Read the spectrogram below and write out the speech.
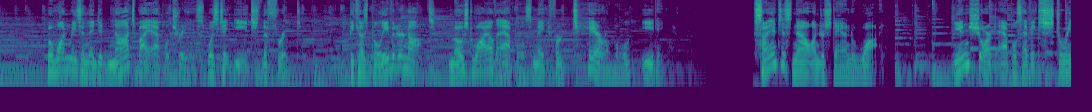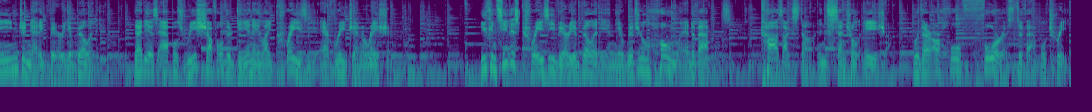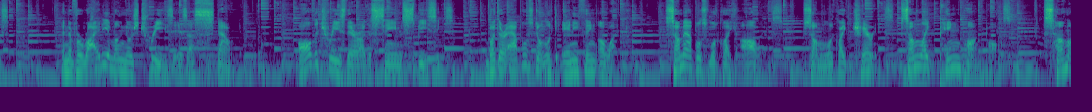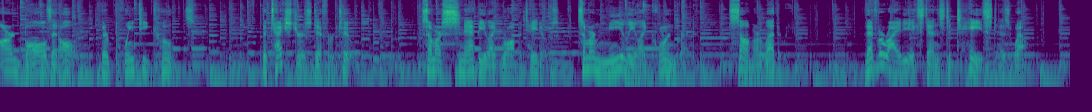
But one reason they did not buy apple trees was to eat the fruit. Because believe it or not, most wild apples make for terrible eating. Scientists now understand why. In short, apples have extreme genetic variability. That is, apples reshuffle their DNA like crazy every generation. You can see this crazy variability in the original homeland of apples, Kazakhstan in Central Asia, where there are whole forests of apple trees. And the variety among those trees is astounding. All the trees there are the same species, but their apples don't look anything alike. Some apples look like olives, some look like cherries, some like ping pong balls. Some aren't balls at all, they're pointy cones. The textures differ too. Some are snappy like raw potatoes, some are mealy like cornbread, some are leathery. That variety extends to taste as well.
